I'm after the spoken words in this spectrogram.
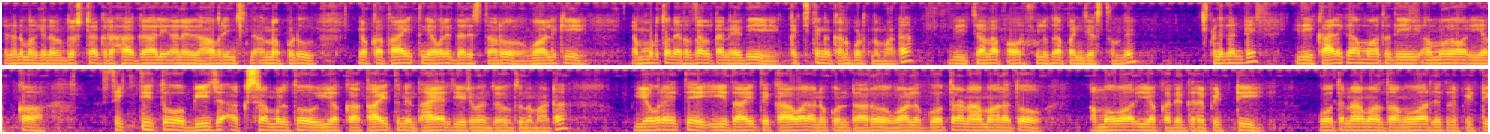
లేదంటే మనకి ఏదైనా దుష్టగ్రహ గాలి అనేది ఆవరించింది అన్నప్పుడు ఈ యొక్క తాయిత్ని ఎవరైతే ధరిస్తారో వాళ్ళకి ఎమ్మడితో రిజల్ట్ అనేది ఖచ్చితంగా కనపడుతుంది అన్నమాట ఇది చాలా పవర్ఫుల్గా పనిచేస్తుంది. ఎందుకంటే ఇది కాళికామాత దేవి అమ్మవారి యొక్క శక్తితో బీజ అక్షరములతో ఈ యొక్క తాయిత్తుని తయారు చేయడం అనేది జరుగుతుందన్నమాట. ఎవరైతే ఈ తాయితీ కావాలనుకుంటారో వాళ్ళ గోత్రనామాలతో అమ్మవారి యొక్క దగ్గర పెట్టి గోత్రనామాలతో అమ్మవారి దగ్గర పెట్టి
